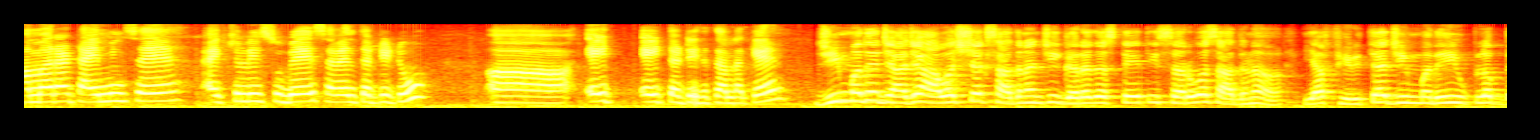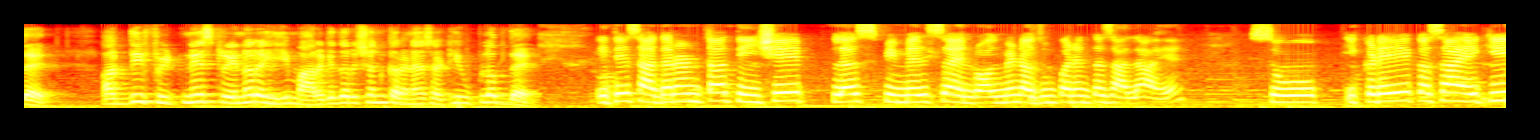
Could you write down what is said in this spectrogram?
हमारा टाइमिंग से एक्चुअली सुबह seven thirty to eight eight thirty तक है. जिममध्ये ज्या ज्या आवश्यक साधनांची गरज असते ती सर्व साधनं या फिरत्या जिममध्येही उपलब्ध आहेत. अगदी फिटनेस ट्रेनरही मार्गदर्शन करण्यासाठी उपलब्ध आहे इथे साधारणतः तीनशे प्लस फिमेल्सचं एनरोलमेंट अजूनपर्यंत झालं आहे. सो इकडे कसं आहे की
